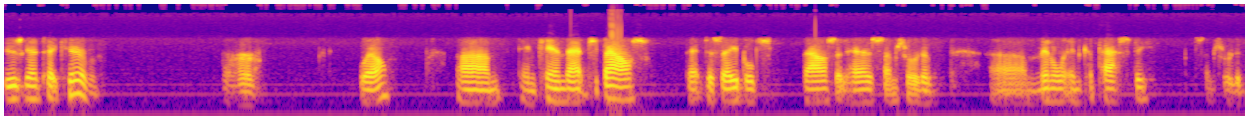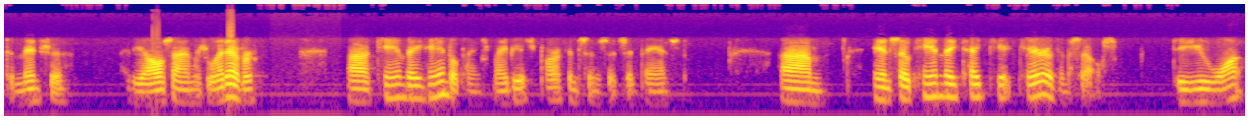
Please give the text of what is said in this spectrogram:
who's going to take care of them? Or her? Well, um, and can that spouse, that disabled spouse that has some sort of uh, mental incapacity, some sort of dementia, maybe Alzheimer's, whatever, uh, can they handle things? Maybe it's Parkinson's that's advanced. Um, and so, can they take care of themselves? Do you want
